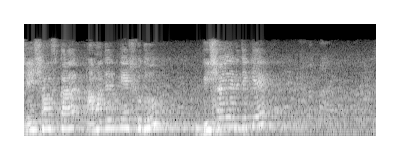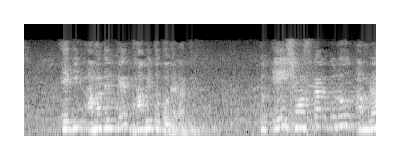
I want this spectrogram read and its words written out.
যে সংস্কার আমাদেরকে শুধু বিষয়ের দিকে আমাদেরকে ধাবিত করে রাখে। তো এই সংস্কারগুলো আমরা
